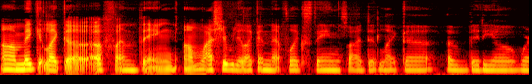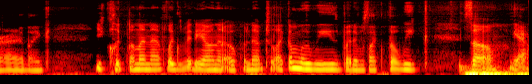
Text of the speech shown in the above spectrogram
Um, make it like a, a fun thing. Um, last year we did like a Netflix theme, so I did like a, a video where I like you clicked on the Netflix video and then opened up to like a movies, but it was like the week. So yeah.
